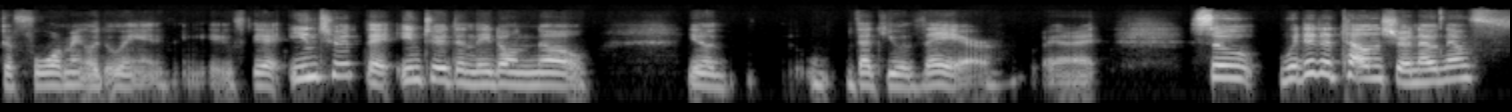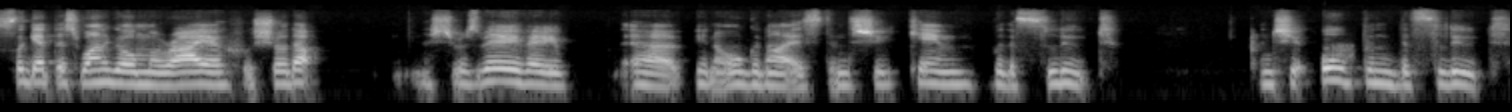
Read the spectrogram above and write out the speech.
performing or doing anything. If they're into it, they're into it, and they don't know you know that you're there right so we did a talent show and i'll never forget this one girl mariah who showed up she was very very uh, you know organized and she came with a flute and she opened the flute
